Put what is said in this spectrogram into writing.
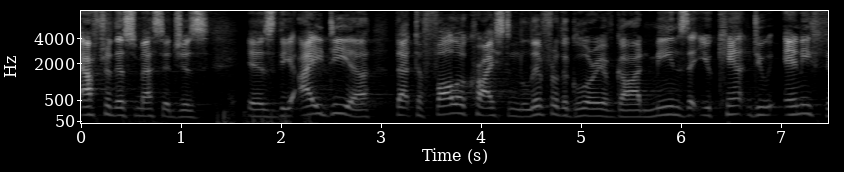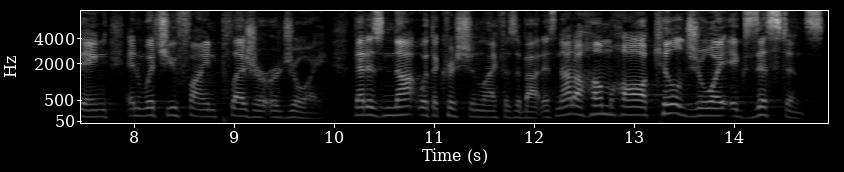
after this message is, is the idea that to follow Christ and live for the glory of God means that you can't do anything in which you find pleasure or joy. That is not what the Christian life is about. It's not a hum ha, killjoy existence.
